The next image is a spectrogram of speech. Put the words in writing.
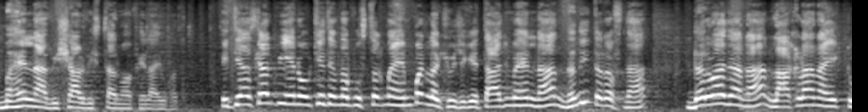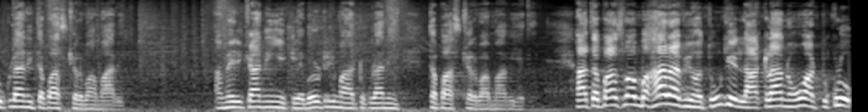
મહેલના વિશાળ વિસ્તારમાં ફેલાયું હતું. ઇતિહાસકાર પી એન ઓકે તેમના પુસ્તકમાં એમ પણ લખ્યું છે કે તાજમહેલના નદી તરફના દરવાજાના લાકડાના એક ટુકડાની તપાસ કરવામાં આવી. અમેરિકાની એક લેબોરેટરીમાં આ ટુકડાની તપાસ કરવામાં આવી હતી. આ તપાસમાં બહાર આવ્યું હતું કે લાકડાનો આ ટુકડો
